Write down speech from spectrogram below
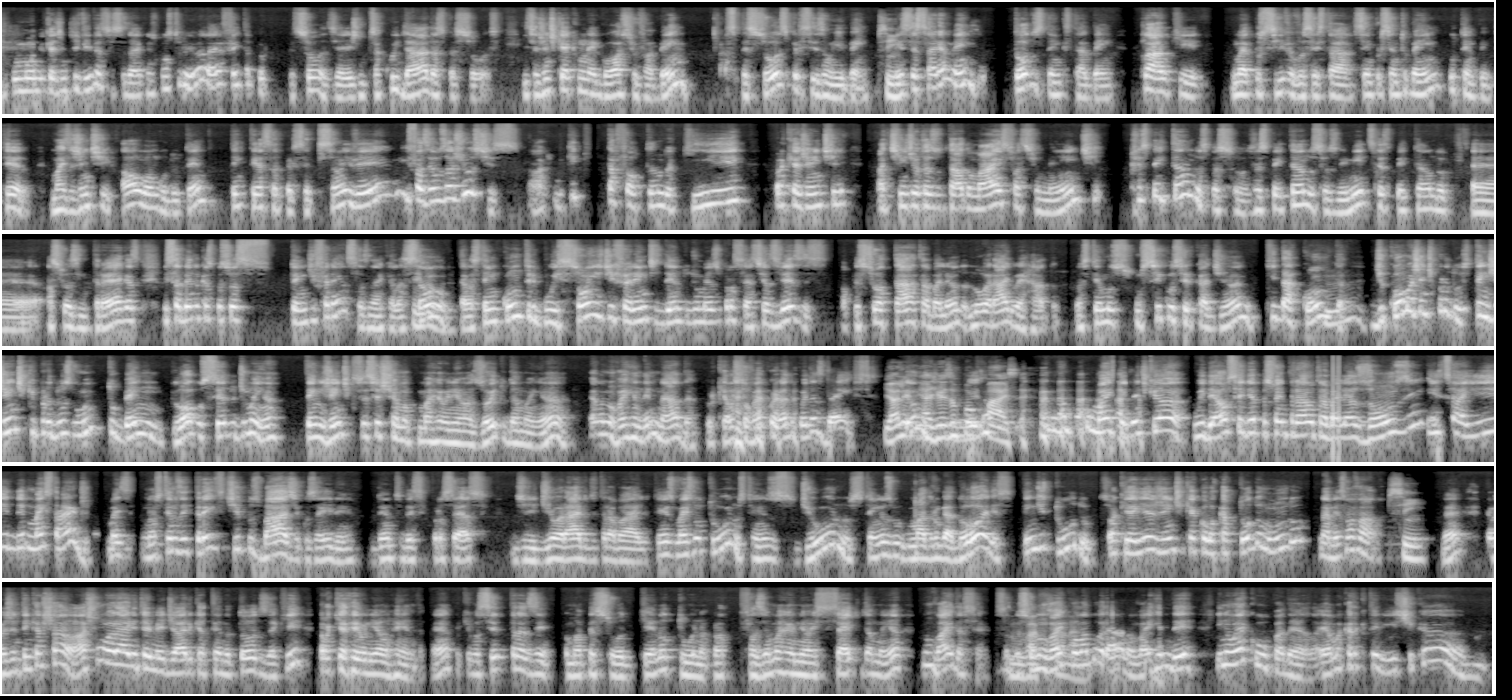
O mundo que a gente vive, a sociedade que a gente construiu, ela é feita por pessoas, e aí a gente precisa cuidar das pessoas. E se a gente quer que um negócio vá bem, as pessoas precisam ir bem, Sim. necessariamente. Todos têm que estar bem. Claro que não é possível você estar 100% bem o tempo inteiro, mas a gente, ao longo do tempo, tem que ter essa percepção e ver e fazer os ajustes. Tá? O que está faltando aqui para que a gente atinja o resultado mais facilmente, respeitando as pessoas, respeitando os seus limites, respeitando é, as suas entregas e sabendo que as pessoas têm diferenças, né? Que elas Sem são, dúvida. elas têm contribuições diferentes dentro de um mesmo processo. E às vezes a pessoa está trabalhando no horário errado. Nós temos um ciclo circadiano que dá conta hum. de como a gente produz. Tem gente que produz muito bem logo cedo de manhã. Tem gente que, se você chama para uma reunião às 8 da manhã, ela não vai render nada, porque ela só vai acordar depois das 10. E, olha, então, às vezes um pouco mais. Um pouco mais. Tem gente que ó, o ideal seria a pessoa entrar no trabalho às 11 e sair mais tarde. Mas nós temos aí três tipos básicos aí né, dentro desse processo de, de, horário de trabalho. Tem os mais noturnos, tem os diurnos, tem os madrugadores, tem de tudo. Só que aí a gente quer colocar todo mundo na mesma vala. Sim. Né? Então a gente tem que achar, acha um horário intermediário que atenda todos aqui para que a reunião renda. Né? Porque você trazer uma pessoa que é noturna para fazer uma reunião às sete da manhã não vai dar certo. Essa não pessoa vai não vai colaborar, não vai render. E não é culpa dela, é uma característica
